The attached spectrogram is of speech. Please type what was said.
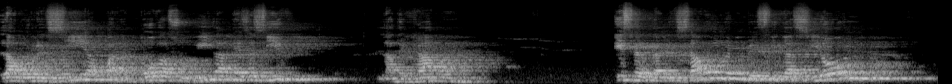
la aborrecía para toda su vida, es decir, la dejaba. Y se realizaba una investigación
